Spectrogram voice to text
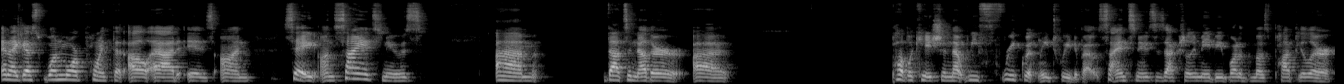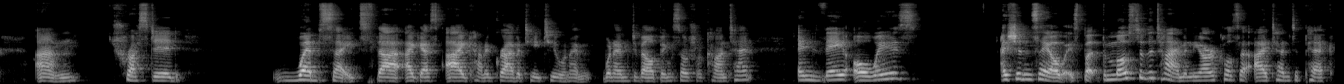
And I guess one more point that I'll add is on say on science news. Um, that's another uh, publication that we frequently tweet about. Science News is actually maybe one of the most popular, um, trusted websites that I guess I kind of gravitate to when I'm when I'm developing social content and they always I shouldn't say always, but the most of the time in the articles that I tend to pick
